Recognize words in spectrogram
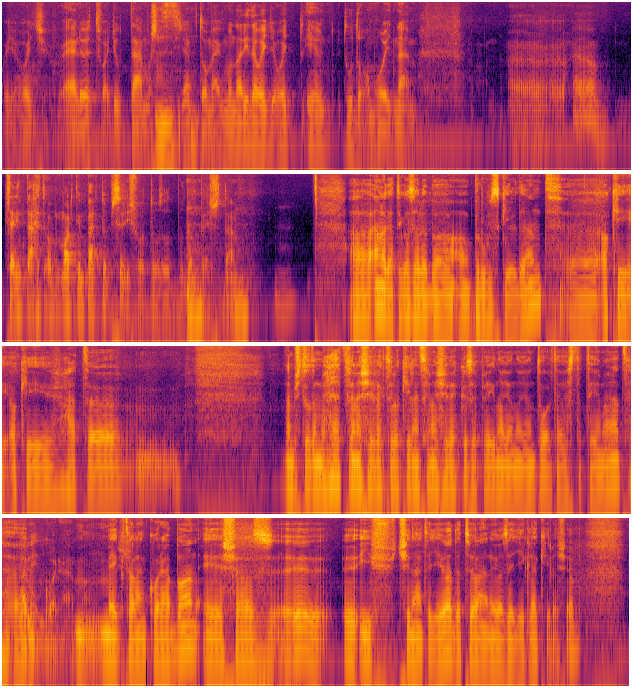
hogy, hogy előtt vagy után, most ezt nem tudom megmondani, de hogy, hogy én tudom, hogy nem. Szerintem hát a Martin Pár többször is fotózott Budapesten. Emlegettük az előbb a, a Bruce Gildent, aki, aki hát nem is tudom, 70-es évektől a 90-es évek közepéig nagyon-nagyon tolta ezt a témát. Hát még korábban. Még talán korábban, és az ő, ő is csinált egy évad, de talán ő az egyik leghíresebb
